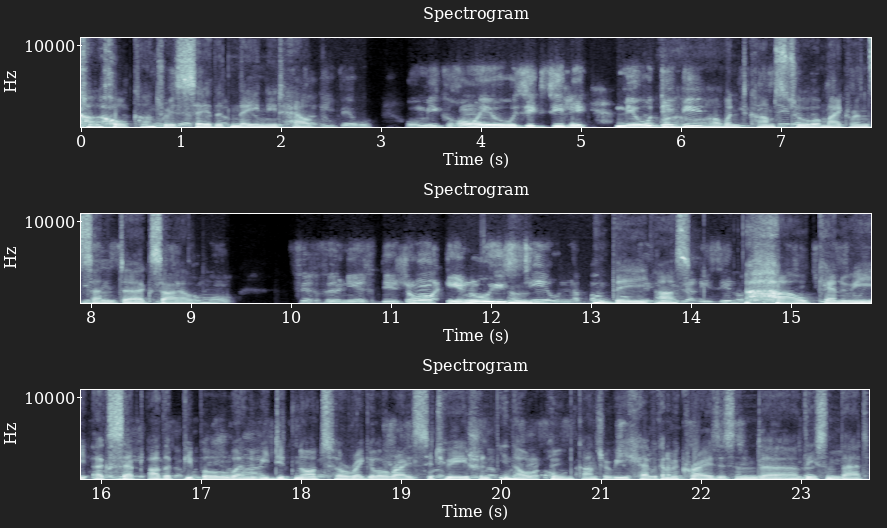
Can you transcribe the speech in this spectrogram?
whole countries say that they need help. Uh, when it comes to migrants and exile. They ask, how can we accept other people when we did not regularize situation in our own country? We have economic crisis and uh, this and that.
